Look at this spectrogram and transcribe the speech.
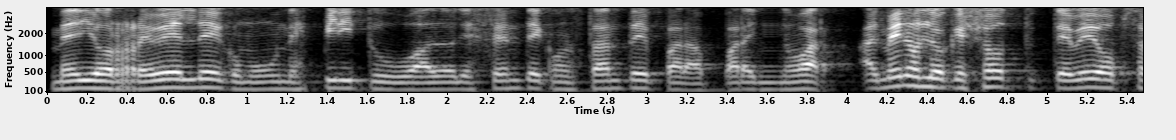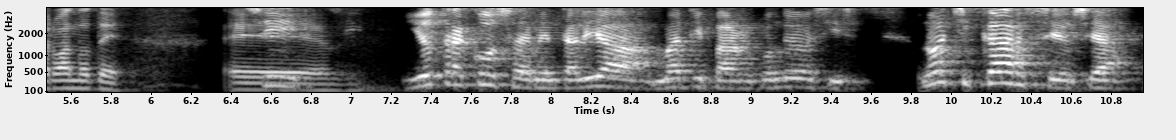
medio rebelde, como un espíritu adolescente constante para, para innovar. Al menos lo que yo te veo observándote. Sí, eh, y otra cosa de mentalidad, Mati, para responder, decís, no achicarse, o sea,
